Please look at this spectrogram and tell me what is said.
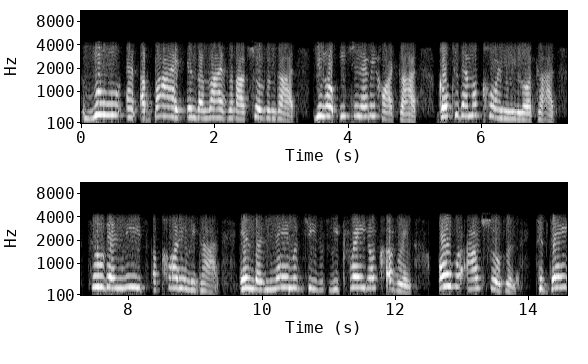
rule and abide in the lives of our children, God. You know each and every heart, God. Go to them accordingly, Lord God. Fill their needs accordingly, God. In the name of Jesus, we pray your covering over our children today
